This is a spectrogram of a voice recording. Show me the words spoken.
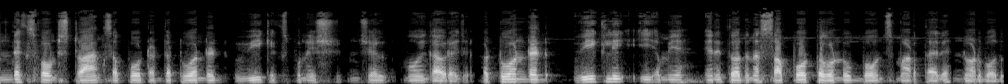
index found strong support at the two hundred week exponential moving average two hundred weekly E M A ಏನಿತ್ತು ಅದನ್ನ ಸಪೋರ್ಟ್ ತಗೊಂಡು ಬೌನ್ಸ್ ಮಾಡ್ತಾ ಇದೆ. ನೋಡಬಹುದು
